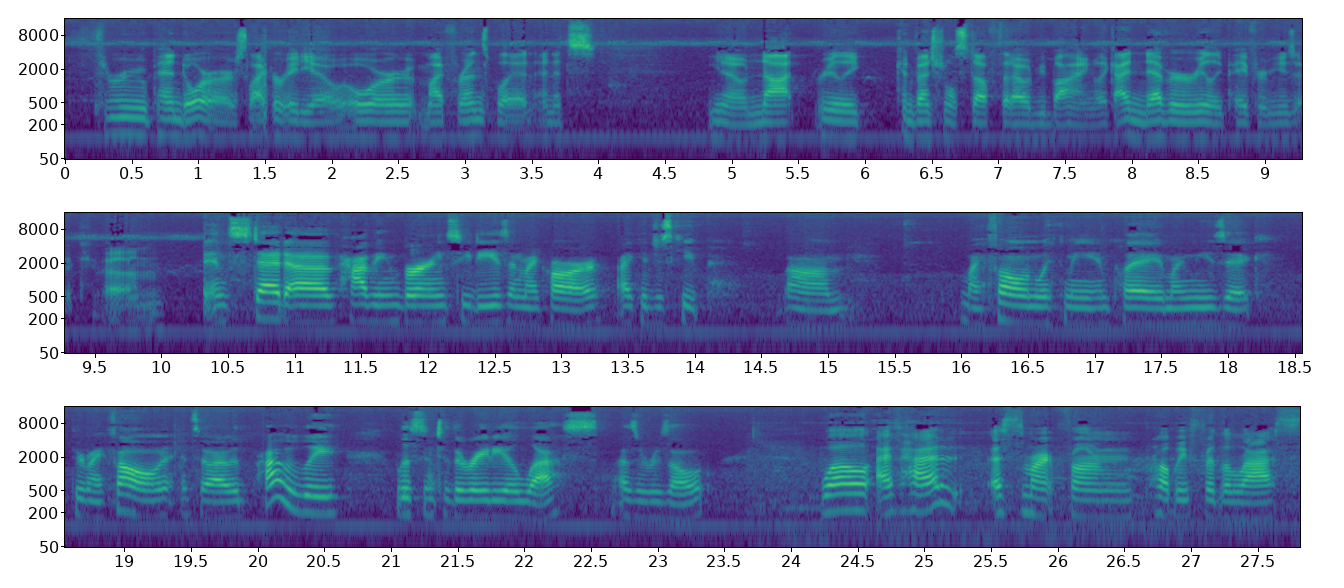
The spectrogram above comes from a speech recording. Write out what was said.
through Pandora or Slacker Radio or my friends play it, and it's you know not really conventional stuff that I would be buying. Like I never really pay for music. Um, Instead of having burned CDs in my car, I could just keep um, my phone with me and play my music through my phone, and so I would probably listen to the radio less as a result? Well, I've had a smartphone probably for the last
